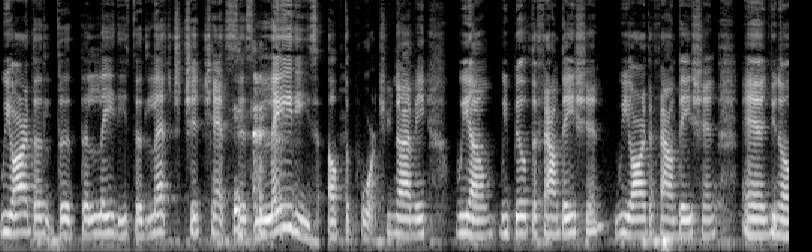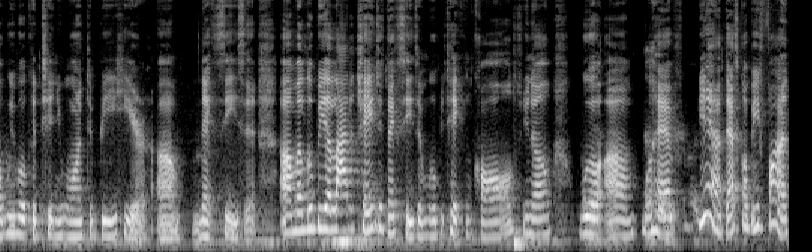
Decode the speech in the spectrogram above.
We are the the, the ladies, the let's chit chat sis ladies of the porch. You know what I mean? We um we built the foundation. We are the foundation, and you know we will continue on to be here um next season. Um, it'll be a lot of changes next season. We'll be taking calls. You know, we'll um we'll have yeah that's gonna be fun.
